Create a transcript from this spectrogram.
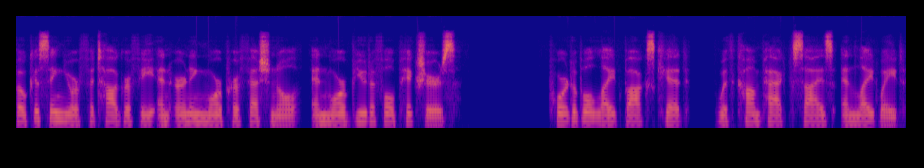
focusing your photography and earning more professional and more beautiful pictures. Portable light box kit, with compact size and lightweight,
